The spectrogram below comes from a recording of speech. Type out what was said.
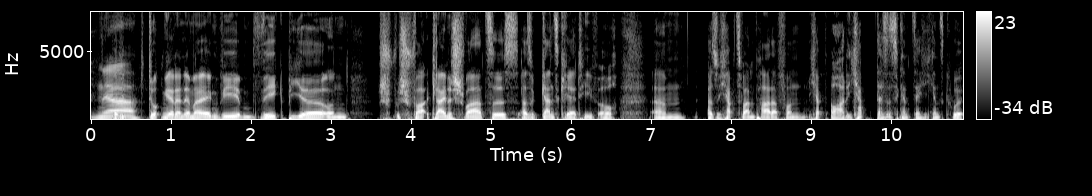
Ja, Die drucken ja dann immer irgendwie Wegbier und schwa kleines Schwarzes, also ganz kreativ auch. Ähm, also ich habe zwar ein paar davon. Ich habe, oh, ich habe, das ist ganz, tatsächlich ganz cool.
